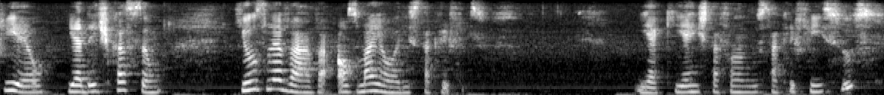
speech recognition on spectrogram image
fiel e a dedicação que os levava aos maiores sacrifícios. E aqui a gente está falando dos sacrifícios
